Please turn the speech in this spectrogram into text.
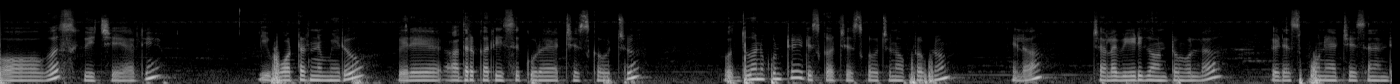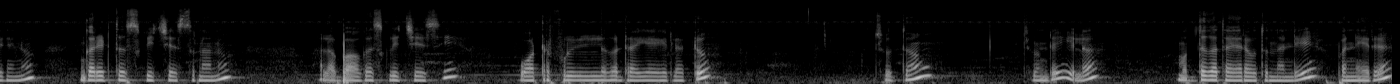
బాగా స్క్వీజ్ చేయాలి. ఈ వాటర్ని మీరు వేరే అదర్ కర్రీస్కి కూడా యాడ్ చేసుకోవచ్చు. వద్దు అనుకుంటే డిస్కార్డ్ చేసుకోవచ్చు నో ప్రాబ్లం ఇలా చాలా వేడిగా ఉండటం వల్ల వేడ స్పూన్ యాడ్ చేశానండి నేను. గరిటతో స్క్విచ్ చేస్తున్నాను. అలా బాగా స్క్విచ్ చేసి వాటర్ ఫుల్గా డ్రై అయ్యేటట్టు చూద్దాం. చూడండి ఇలా ముద్దగా తయారవుతుందండి పన్నీర్.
